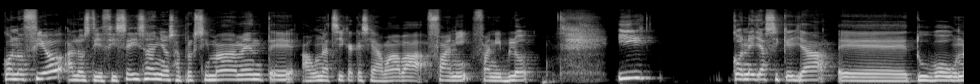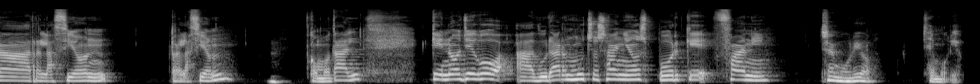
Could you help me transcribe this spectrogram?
Conoció a los 16 años aproximadamente a una chica que se llamaba Fanny, Fanny Blood, y con ella sí que ya eh, tuvo una relación, relación como tal, que no llegó a durar muchos años porque Fanny se murió. Se murió.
